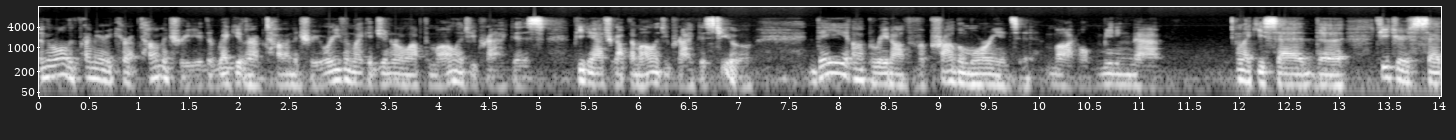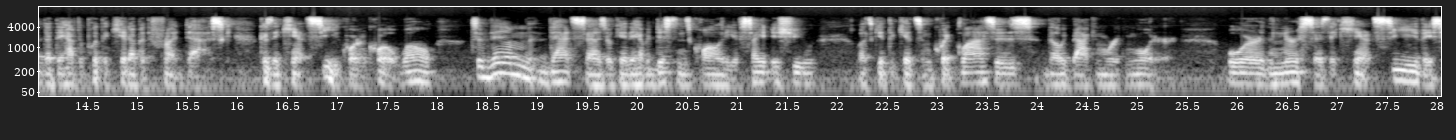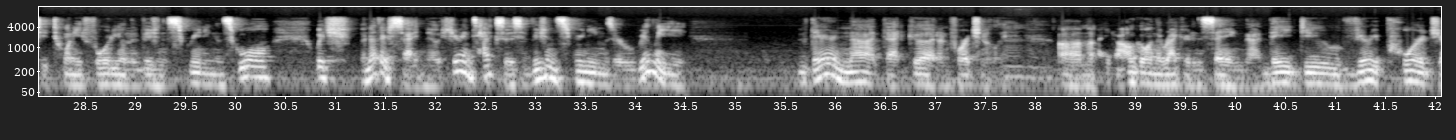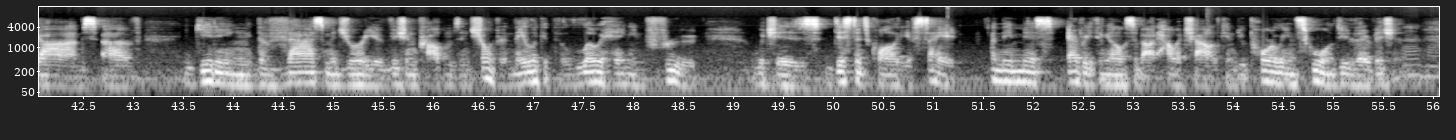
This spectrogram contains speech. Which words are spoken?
And the role of primary care optometry, the regular optometry, or even like a general ophthalmology practice, pediatric ophthalmology practice too, they operate off of a problem oriented model, meaning that like you said, the teachers said that they have to put the kid up at the front desk because they can't see, quote unquote. Well, to them, that says, okay, they have a distance quality of sight issue. Let's get the kid some quick glasses. They'll be back in working order. Or the nurse says they can't see. They see 2040 on the vision screening in school, which, another side note, here in Texas, vision screenings are really, they're not that good, unfortunately. Mm-hmm. Um, I'll go on the record in saying that they do very poor jobs of getting the vast majority of vision problems in children. They look at the low hanging fruit, which is distance quality of sight, and they miss everything else about how a child can do poorly in school due to their vision. Mm-hmm.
